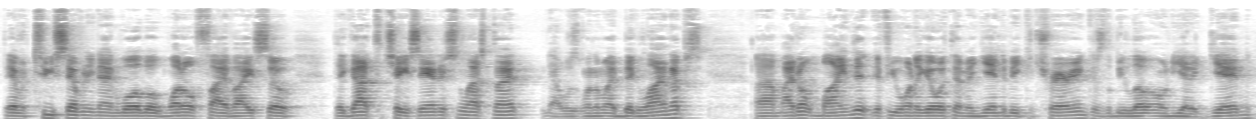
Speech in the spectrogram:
They have a 279 Woba, 105 ISO. They got to Chase Anderson last night. That was one of my big lineups. Um, I don't mind it if you want to go with them again to be contrarian because they'll be low owned yet again.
